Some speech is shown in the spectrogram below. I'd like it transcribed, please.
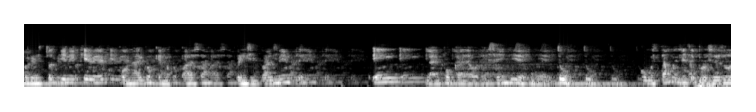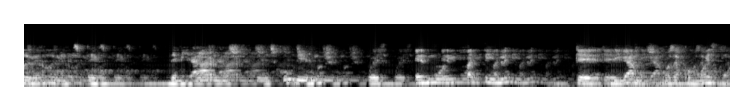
Pero esto tiene que ver con algo que nos pasa principalmente en la época de adolescencia y de juventud. Como estamos en este proceso de vernos en el espejo, de mirarnos, de descubrirnos, pues es muy factible que digamos cosas como esta.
